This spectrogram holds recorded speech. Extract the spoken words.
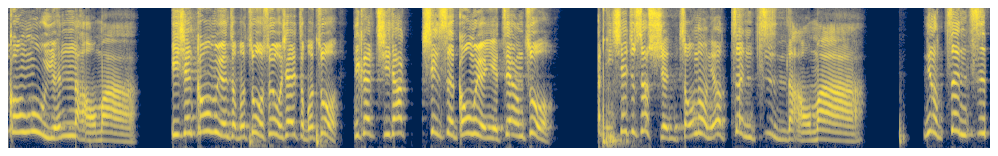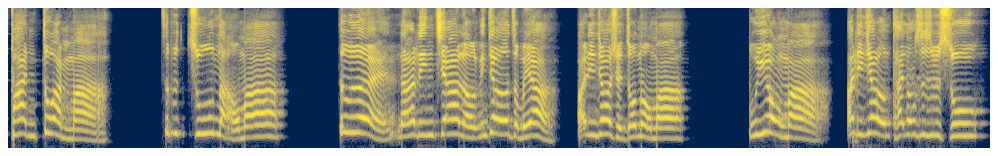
公务员脑嘛？以前公务员怎么做，所以我现在怎么做？你看其他县市的公务员也这样做。你现在就是要选总统，你要政治脑嘛？你有政治判断嘛？这不是猪脑吗？对不对？拿林佳龙，林佳龙怎么样？啊、林就要选总统吗？不用嘛。啊、林佳龙台中市是不是输？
